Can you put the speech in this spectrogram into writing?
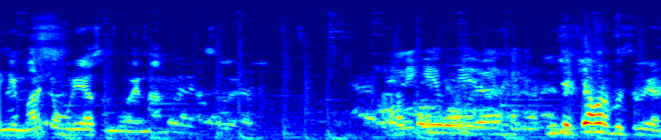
இன்னைக்கு மறக்க முடியாத சம்பவம் என்ன? சொல்லுங்க. இங்க கேமரா பத்தி சொல்லுங்க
